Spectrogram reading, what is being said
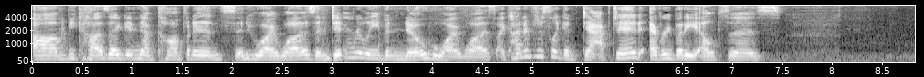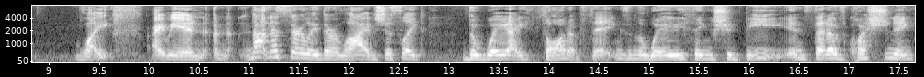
Um, because I didn't have confidence in who I was and didn't really even know who I was, I kind of just like adapted everybody else's life. I mean, not necessarily their lives, just like the way I thought of things and the way things should be instead of questioning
